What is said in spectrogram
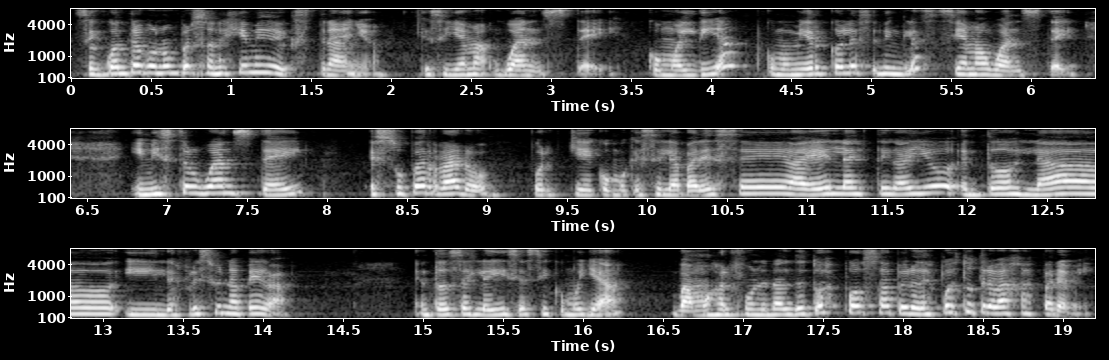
se encuentra con un personaje medio extraño que se llama Wednesday. Como el día, como miércoles en inglés, se llama Wednesday. Y Mr. Wednesday es súper raro porque como que se le aparece a él, a este gallo, en todos lados y le ofrece una pega. Entonces le dice así como ya, vamos al funeral de tu esposa, pero después tú trabajas para mí.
